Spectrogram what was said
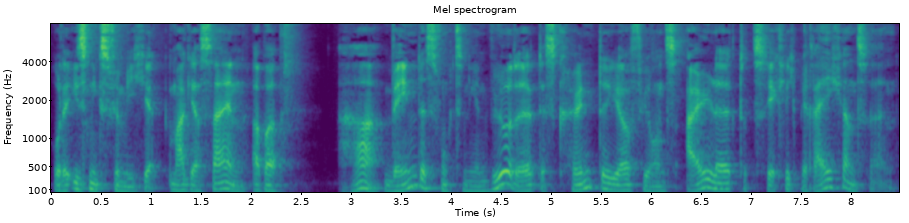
Oder ist nichts für mich. Ja, mag ja sein, aber aha, wenn das funktionieren würde, das könnte ja für uns alle tatsächlich bereichernd sein.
